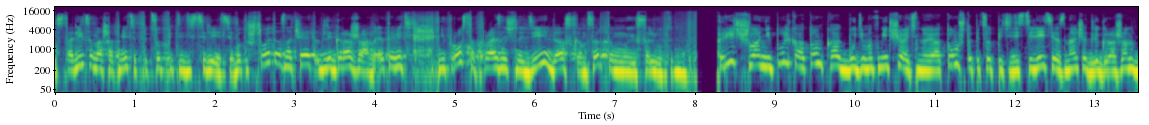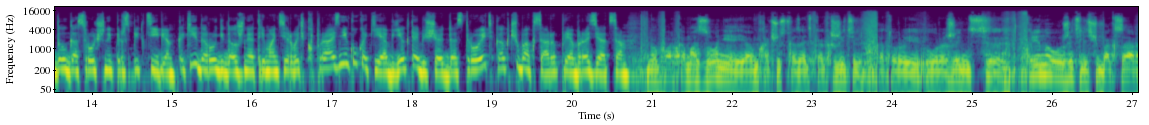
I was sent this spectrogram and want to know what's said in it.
столица наша отметит 550-летие. Вот что это означает для горожан? Это ведь не просто праздничный день да, с концертом и салютами. Речь шла не только о том, как будем отмечать, но и о том, что 550-летие значит для горожан в долгосрочной перспективе. Какие дороги должны отремонтировать к празднику, какие объекты обещают достроить, как Чебоксары преобразятся. Но парк Амазония, я вам хочу сказать, как житель, который уроженец э, коренного жителя Чебоксар,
